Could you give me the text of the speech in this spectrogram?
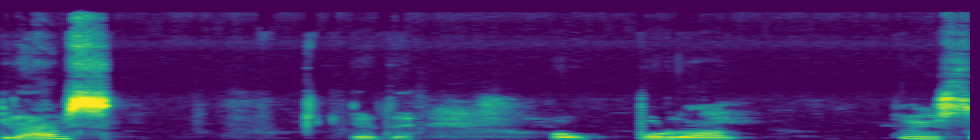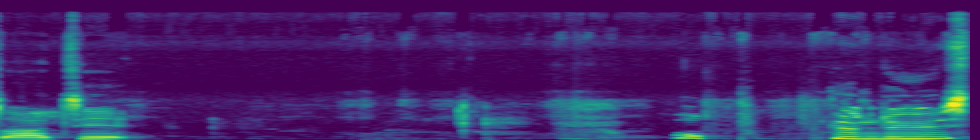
Girer misin? Girdi. Hop buradan 3 saati hop gündüz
